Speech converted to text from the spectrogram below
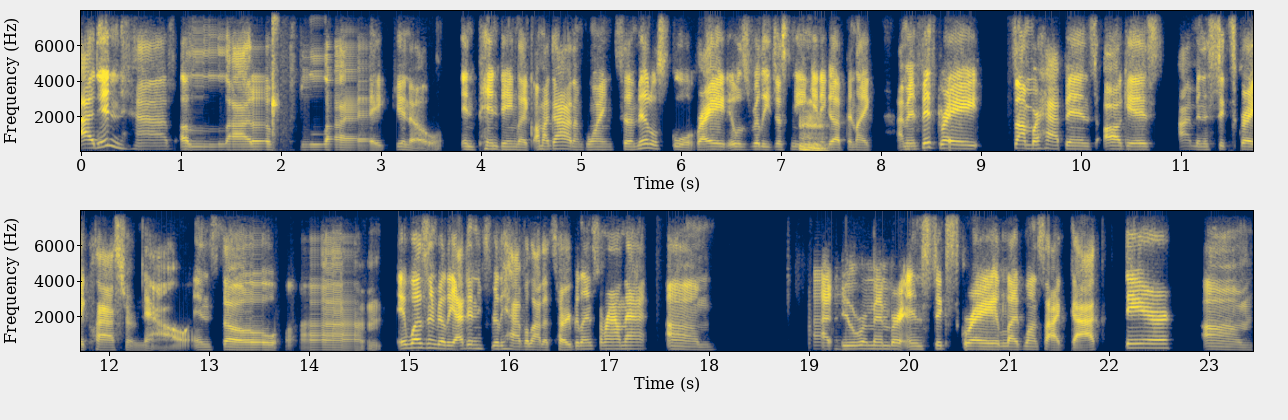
I didn't have a lot of like you know impending like oh my god I'm going to middle school right. It was really just me mm-hmm. getting up and like I'm in fifth grade. Summer happens August I'm in a sixth grade classroom now. And so um, it wasn't really, I didn't really have a lot of turbulence around that. Um, I do remember in sixth grade, like once I got there, um,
